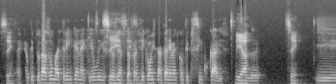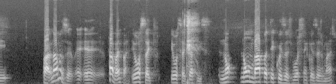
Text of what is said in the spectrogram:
sim. É Aquilo tipo, tu dás uma trinca naquilo e os Sim, teus dentes da sim, frente sim. ficam instantaneamente com tipo 5 cáries. Yeah, sim. E Pá, não, mas é, é, é- tá bem, pá, eu aceito. Eu aceito, já disse. Não, não dá para ter coisas boas sem coisas más.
